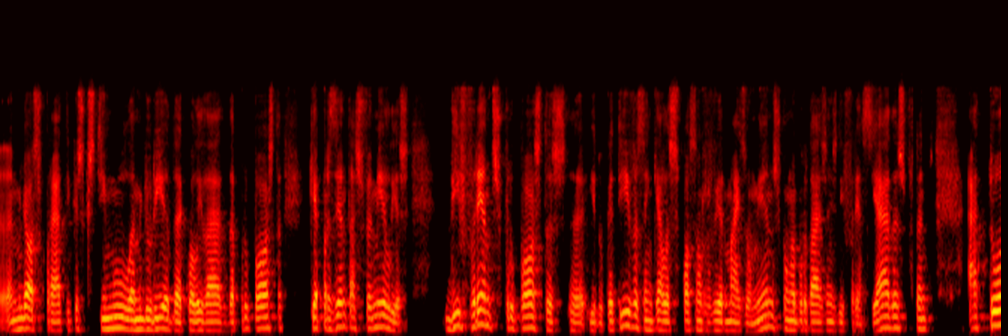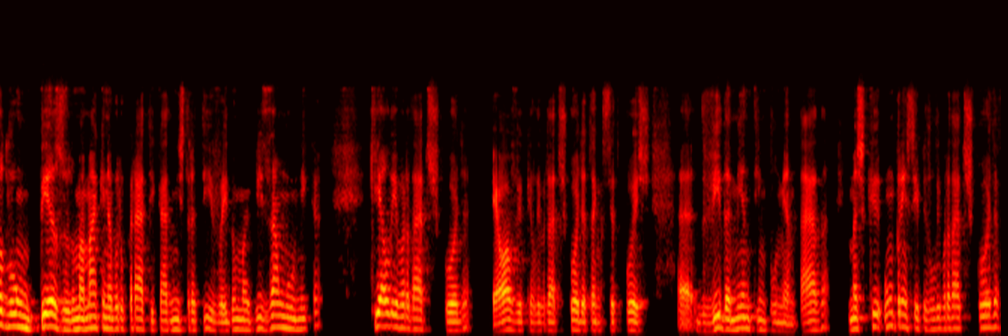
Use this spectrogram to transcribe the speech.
uh, melhores práticas, que estimule a melhoria da qualidade da proposta, que apresenta às famílias diferentes propostas uh, educativas em que elas se possam rever mais ou menos, com abordagens diferenciadas. Portanto, há todo um peso de uma máquina burocrática administrativa e de uma visão única que a liberdade de escolha é óbvio que a liberdade de escolha tem que ser depois uh, devidamente implementada, mas que um princípio de liberdade de escolha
